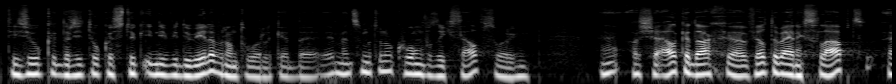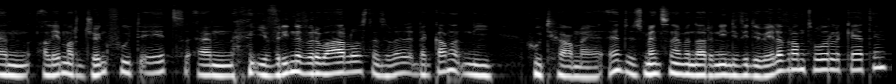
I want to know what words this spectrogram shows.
Het is ook, er zit ook een stuk individuele verantwoordelijkheid bij. Hè. Mensen moeten ook gewoon voor zichzelf zorgen. Als je elke dag eh, veel te weinig slaapt en alleen maar junkfood eet en je vrienden verwaarloost en zo verder, dan kan het niet goed gaan met je. Dus mensen hebben daar een individuele verantwoordelijkheid in.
